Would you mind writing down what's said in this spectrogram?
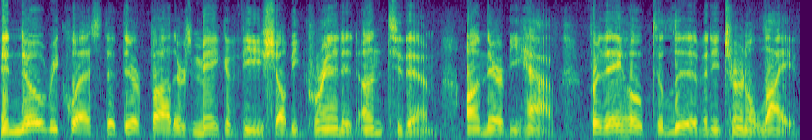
And no request that their fathers make of thee shall be granted unto them on their behalf, for they hope to live an eternal life,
